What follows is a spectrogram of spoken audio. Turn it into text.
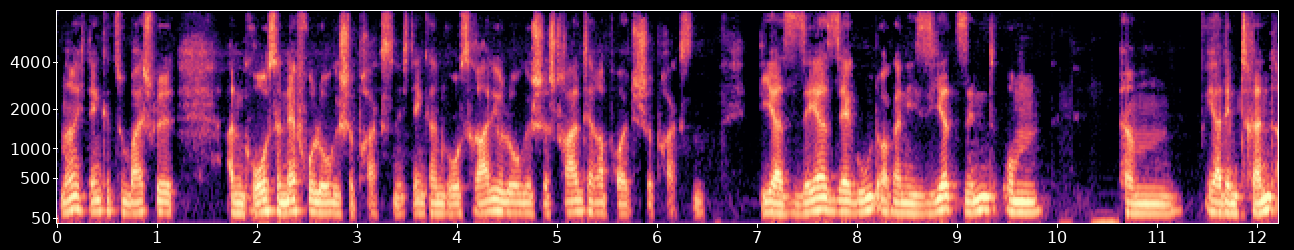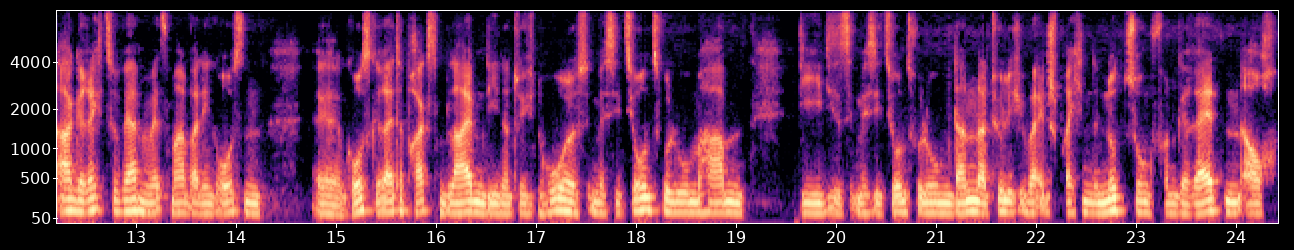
Ne, ich denke zum Beispiel an große nephrologische Praxen, ich denke an große radiologische, strahlentherapeutische Praxen, die ja sehr, sehr gut organisiert sind, um ähm, ja, dem Trend A gerecht zu werden. Wenn wir jetzt mal bei den großen äh, Großgerätepraxen bleiben, die natürlich ein hohes Investitionsvolumen haben, die dieses Investitionsvolumen dann natürlich über entsprechende Nutzung von Geräten auch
